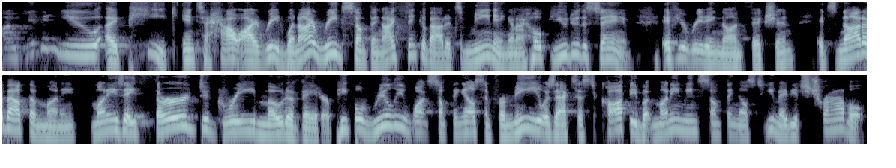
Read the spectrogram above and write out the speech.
I'm giving you a peek into how I read. When I read something, I think about its meaning, and I hope you do the same. If you're reading nonfiction, it's not about the money. Money is a third degree motivator. People really want something else. And for me, it was access to coffee, but money means something else to you. Maybe it's travel.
